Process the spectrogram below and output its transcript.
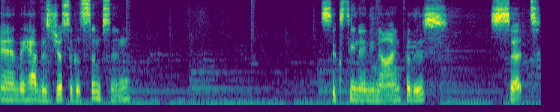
And they have this Jessica Simpson. $16.99 for this set.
